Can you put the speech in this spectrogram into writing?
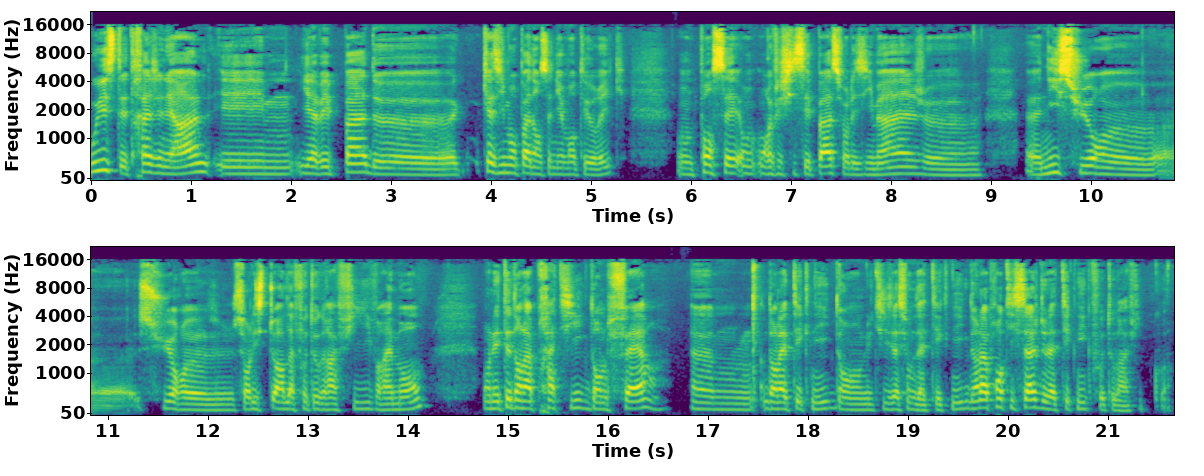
Oui, c'était très général et hum, il n'y avait pas de quasiment pas d'enseignement théorique on pensait, on, réfléchissait pas sur les images, euh, ni sur sur sur l'histoire de la photographie vraiment. On était dans la pratique, dans le faire, dans la technique, dans l'utilisation de la technique, dans l'apprentissage de la technique photographique, quoi.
